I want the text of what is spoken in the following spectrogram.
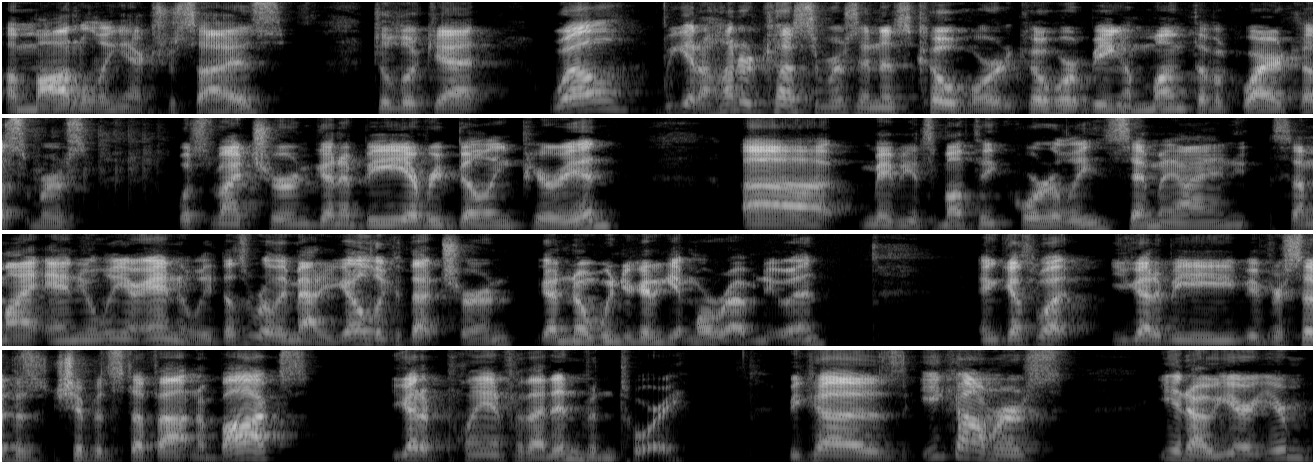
a modeling exercise to look at. Well, we get 100 customers in this cohort, cohort being a month of acquired customers. What's my churn going to be every billing period? Uh, maybe it's monthly, quarterly, semi semi annually, or annually. It doesn't really matter. You got to look at that churn. You got to know when you're going to get more revenue in. And guess what? You got to be if you're shipping, shipping stuff out in a box, you got to plan for that inventory because e-commerce, you know, you're you're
